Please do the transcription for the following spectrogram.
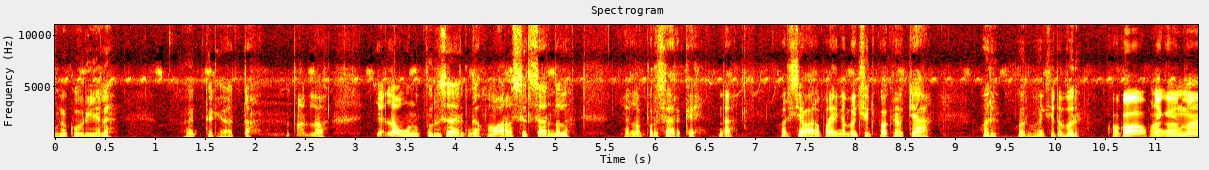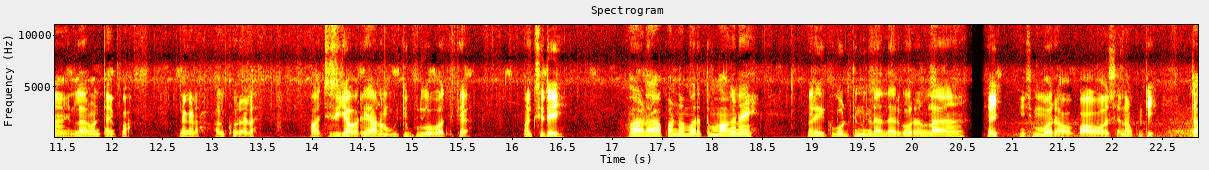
உனக்கு ஒரு இலை. தெரியாதான் நல்லா எல்லாம் ஒன்றும் பெருசாக இருக்குங்க. மரம் சிறுசாக இருந்தாலும் எல்லாம் பெருசாக இருக்குது இந்தா வரிசையாக வர போகிறாங்க இந்த பைக் சீட் பார்க்குற வச்சியா வரு ஒரு பைக் சீட்டை வரு. கோகோ உனக்கு வேணுமா? எல்லோரும் வந்துட்டாங்கப்பா என்னக்கடா ஆளுக்கு ஒரு வேலை வா சிசிக்கா வரையா நான் முட்டி பிடுவ பார்த்துக்க பைக் சீட்டை வாடா பண்ண மரத்து மகனே. மாதிரி எக்கு போட்டு தின்னுக்கடா அந்த இருக்க நல்லா. ஏய் நீ சும்மா இரு, அவ பாவா சென குட்டி. தா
